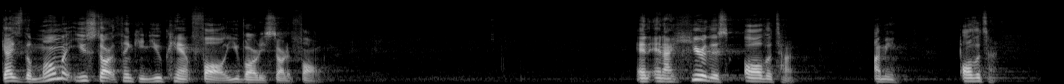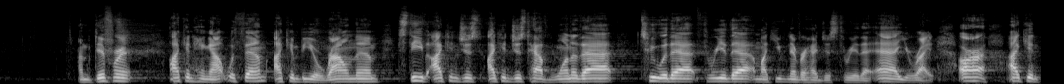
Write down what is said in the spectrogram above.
Guys, the moment you start thinking you can't fall, you've already started falling. And, and I hear this all the time. I mean, all the time. I'm different. I can hang out with them. I can be around them. Steve, I can just I can just have one of that two of that, three of that. I'm like, you've never had just three of that. Ah, you're right. Or I can,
